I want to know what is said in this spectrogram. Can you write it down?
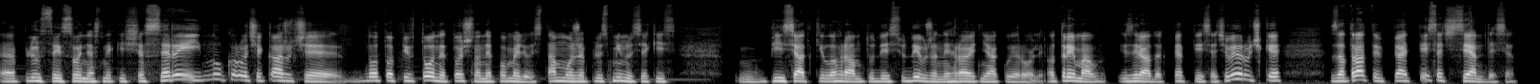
е, плюс цей соняшник іще сирий. Ну, коротше кажучи, ну то півтони точно не помилюсь. Там може плюс-мінус якісь м, 50 кг туди-сюди вже не грають ніякої ролі. Отримав із рядок 5 тисяч виручки, затратив 5 тисяч 70.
